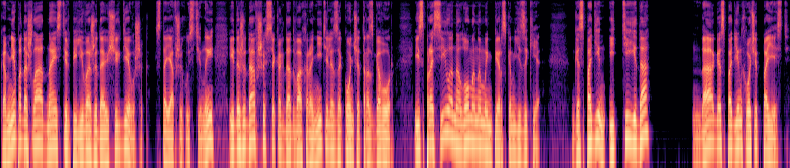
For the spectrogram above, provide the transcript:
Ко мне подошла одна из терпеливо ожидающих девушек, стоявших у стены и дожидавшихся, когда два хранителя закончат разговор, и спросила на ломаном имперском языке. «Господин, идти еда?» «Да, господин хочет поесть.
